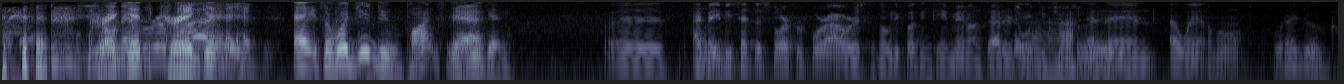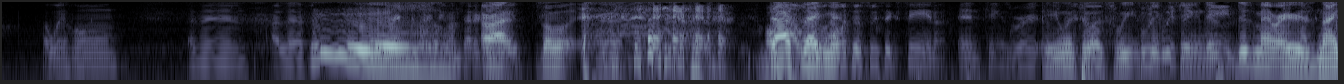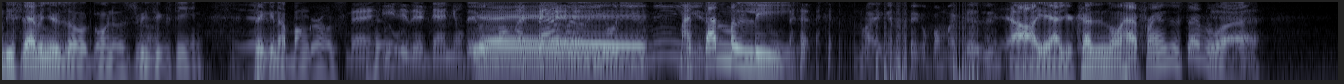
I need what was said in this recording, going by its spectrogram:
You don't crickets, crickets. Hey, so what'd you do, Ponce, this Yeah. weekend? Uh, I babysat the store for four hours because nobody fucking came in on Saturday. Uh-huh. And then I went home. What did I do? I went home, and then I left. I didn't do anything on Saturday. All right, so Oh, that I went To, I went to a Sweet 16 in Kingsburg. It He went pretty to a sweet Who's Sweet 16. 16? This, this man right here is 97 years old going to a sweet 16, Yeah. picking up on girls. Dang, easy there, Daniel. They was on my family. What do you mean? My family. Am I gonna pick up on my cousins? oh, yeah, your cousins don't have friends and stuff or what?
